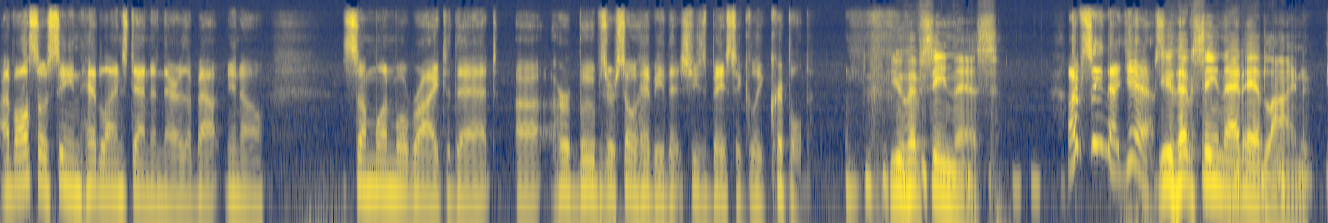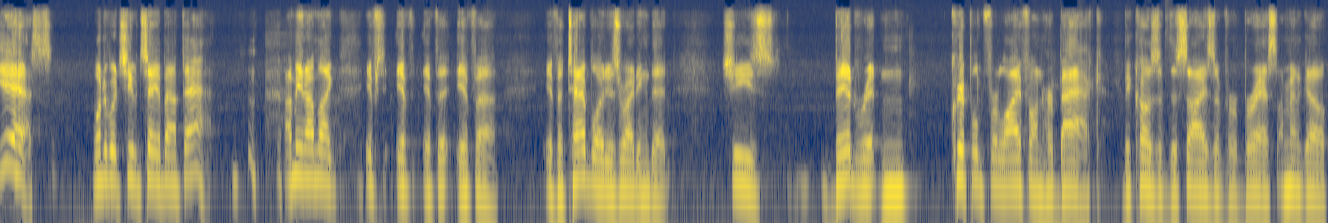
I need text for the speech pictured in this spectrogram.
I've also seen headlines down in there about you know, someone will write that uh, her boobs are so heavy that she's basically crippled. You have seen this. I've seen that. Yes. You have seen that headline. Yes. Wonder what she would say about that. I mean, I'm like, if if if if a if a tabloid is writing that she's bedridden, crippled for life on her back because of the size of her breasts, I'm going to go.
